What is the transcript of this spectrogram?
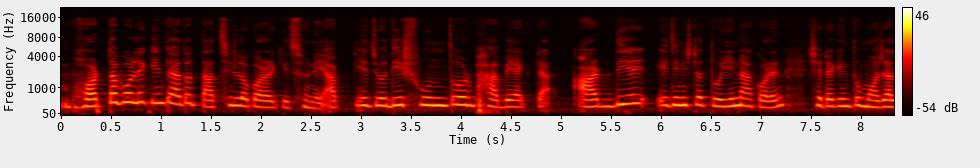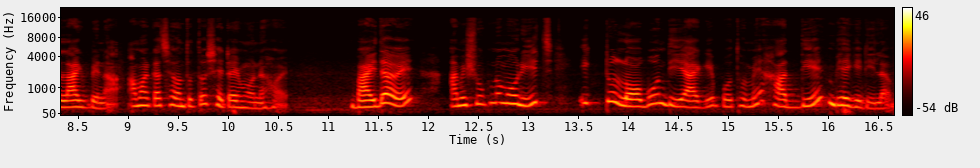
ভর্তা বলে কিন্তু এত তাচ্ছিল্য করার কিছু নেই। আপনি যদি সুন্দরভাবে একটা আর্ট দিয়ে এই জিনিসটা তৈরি না করেন, সেটা কিন্তু মজা লাগবে না। আমার কাছে অন্তত সেটাই মনে হয়। বাইদাওয়ে আমি শুকনো মরিচ, একটু লবণ দিয়ে আগে প্রথমে হাত দিয়ে ভেঙে নিলাম।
